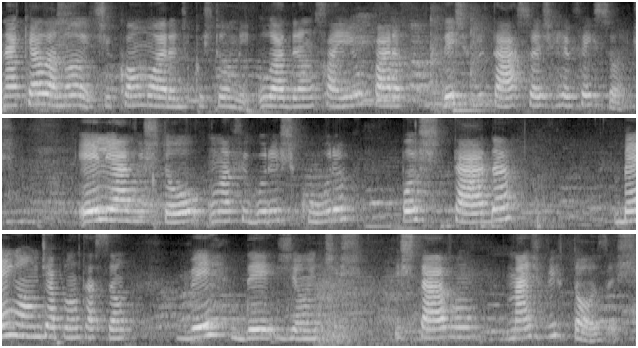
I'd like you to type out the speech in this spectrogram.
Naquela noite, como era de costume, o ladrão saiu para desfrutar suas refeições. Ele avistou uma figura escura postada bem onde a plantação verdejantes estavam mais virtuosas.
